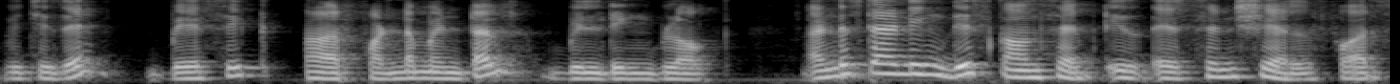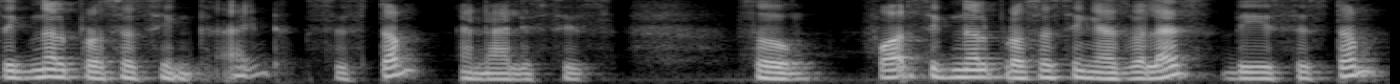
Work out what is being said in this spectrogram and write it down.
which is a basic or fundamental building block. Understanding this concept is essential for signal processing and system analysis. So for signal processing as well as the system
